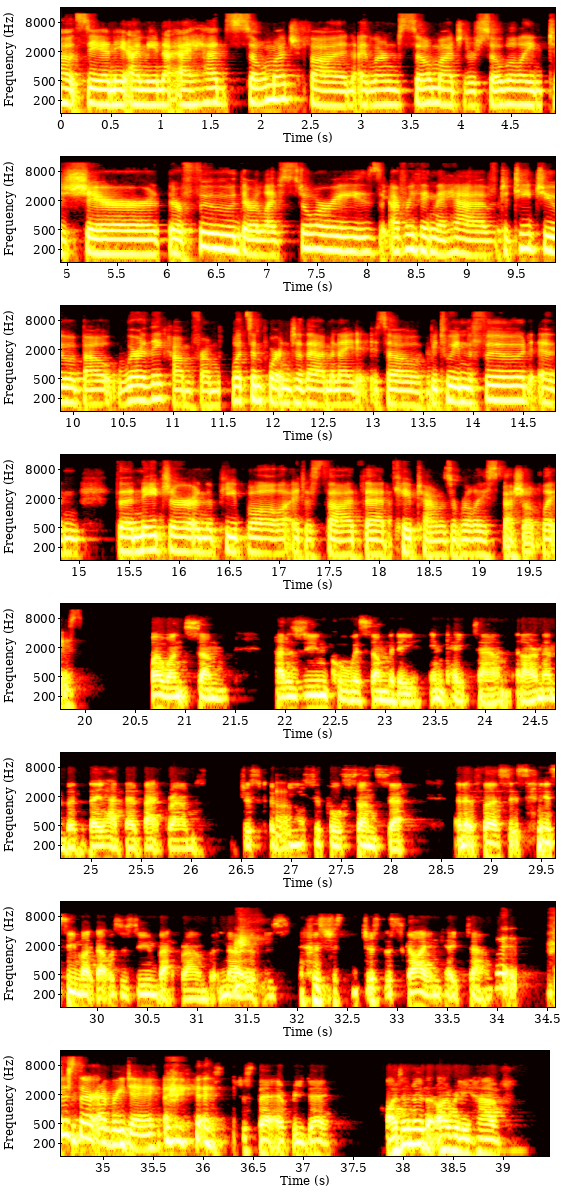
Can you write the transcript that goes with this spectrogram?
outstanding. I mean, I had so much fun. I learned so much. They're so willing to share their food, their life stories, everything they have to teach you about where they come from, what's important to them. And I, so between the food and the nature and the people, I just thought that Cape Town was a really special place. I once um, had a Zoom call with somebody in Cape Town, and I remember they had their background just a oh. beautiful sunset. And at first, it, it seemed like that was a Zoom background, but no, it was it was just just the sky in Cape Town. But just there every day. just, just there every day. I don't know that I really have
